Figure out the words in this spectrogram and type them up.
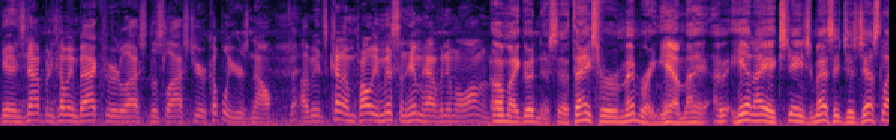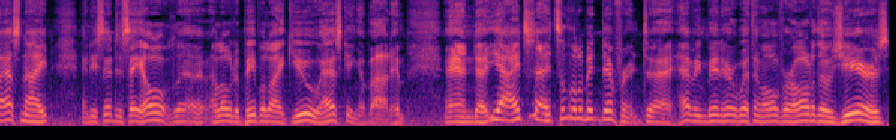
you know, he's not been coming back for last this last year, a couple years now. I mean, it's kind of probably missing him having him along. Oh my goodness! Uh, thanks for remembering him. I, I, he and I exchanged messages just last night, and he said to say oh uh, hello to people like you asking about him. And uh, yeah, it's uh, it's a little bit different uh, having been here with him over all of those years.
